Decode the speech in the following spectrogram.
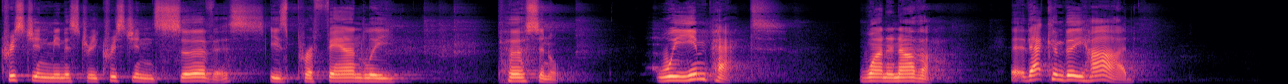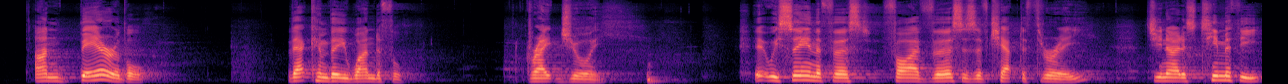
Christian ministry, Christian service is profoundly personal. We impact one another. That can be hard, unbearable. That can be wonderful. Great joy. We see in the first five verses of chapter 3. Do you notice Timothy?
